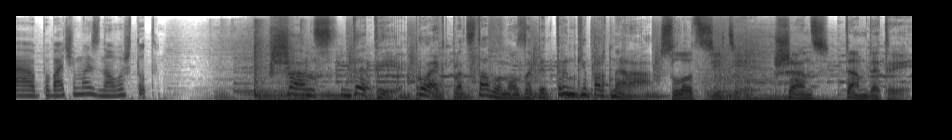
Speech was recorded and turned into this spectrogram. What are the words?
Е, Побачимось знову ж тут. Шанс де ти. Проект представлено за підтримки партнера. Слот Сіті. Шанс там, де ти.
